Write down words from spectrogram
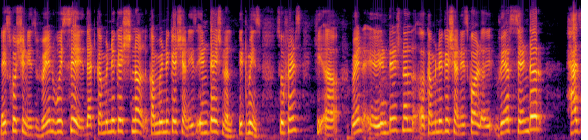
Next question is when we say that communicational communication is intentional it means so friends he, uh, when uh, intentional uh, communication is called uh, where sender has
